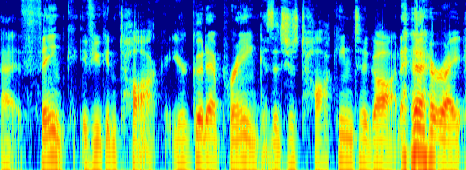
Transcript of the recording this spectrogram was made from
uh, think if you can talk you're good at praying because it's just talking to god right?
